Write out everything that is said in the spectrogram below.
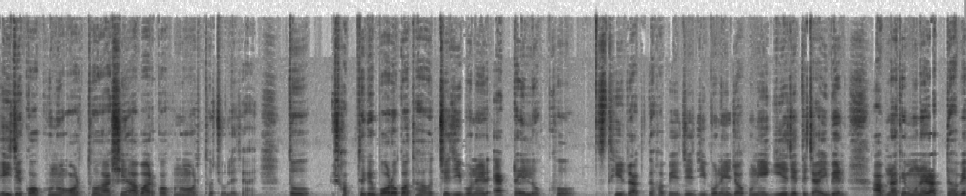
এই যে কখনো অর্থ আসে, আবার কখনো অর্থ চলে যায়। তো সব থেকে বড় কথা হচ্ছে, জীবনের একটাই লক্ষ্য স্থির রাখতে হবে। যে জীবনে যখন এগিয়ে যেতে চাইবেন, আপনাকে মনে রাখতে হবে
